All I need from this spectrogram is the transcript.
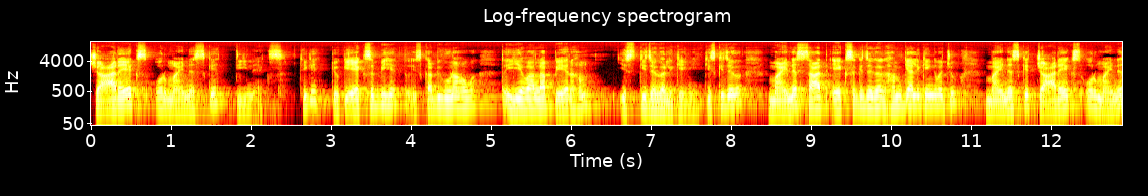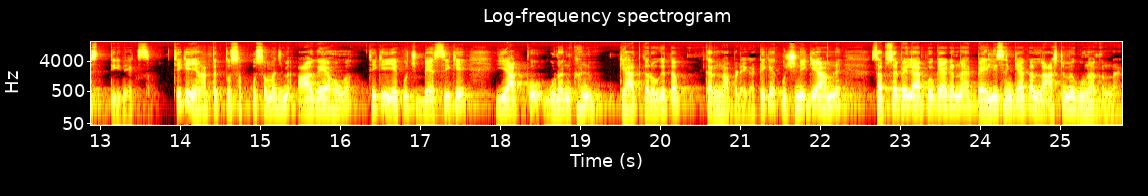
चार एक्स और माइनस के तीन एक्स ठीक है? क्योंकि एक्स भी है तो इसका भी गुणा होगा। तो ये वाला पेयर हम इसकी जगह लिखेंगे। किसकी जगह? माइनस सात एक्स की जगह हम क्या लिखेंगे बच्चों? माइनस के चार एक्स और माइनस तीन एक्स ठीक है, यहाँ तक तो सबको समझ में आ गया होगा। ठीक है, ये कुछ बेसिक है, ये आपको गुणनखंड ज्ञात करोगे तब करना पड़ेगा। ठीक है, कुछ नहीं किया हमने। सबसे पहले आपको क्या करना है, पहली संख्या का लास्ट में गुणा करना है।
